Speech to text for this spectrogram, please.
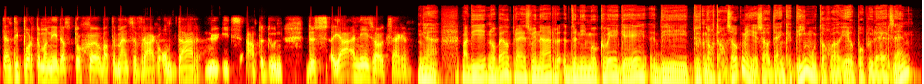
En die portemonnee, dat is toch wat de mensen vragen om daar nu iets aan te doen. Dus ja en nee, zou ik zeggen. Ja, maar die Nobelprijswinnaar Denis Mukwege, die doet nogthans ook mee. Je zou denken, die moet toch wel heel populair zijn?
